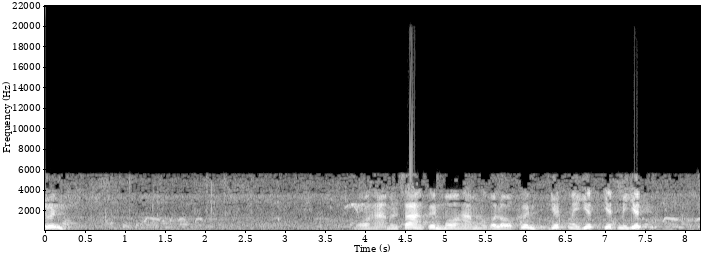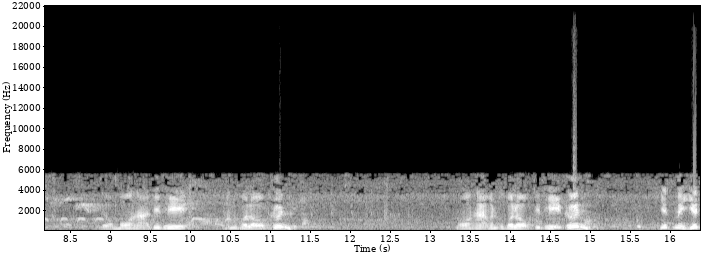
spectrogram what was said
ขึ้น โมหะมันสร้างขึ้น โมหะมันอุปโลกขึ้น ยึดไม่ยึด ยึดไม่ยึดเรียกว่าโมหะทิฏฐิมันอุปโลกขึ้น โมหะมันอุปโลกทิฏฐิขึ้น ยึดไม่ยึด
